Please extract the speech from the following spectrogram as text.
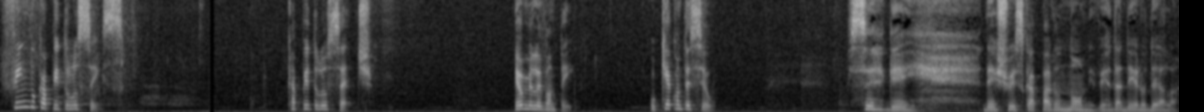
Fim do capítulo 6. Capítulo 7. Eu me levantei. O que aconteceu? Sergei deixou escapar o nome verdadeiro dela.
